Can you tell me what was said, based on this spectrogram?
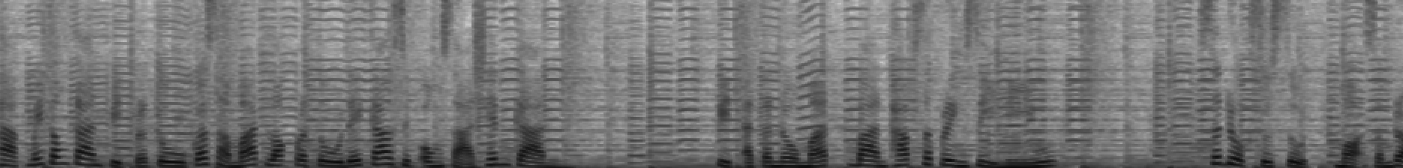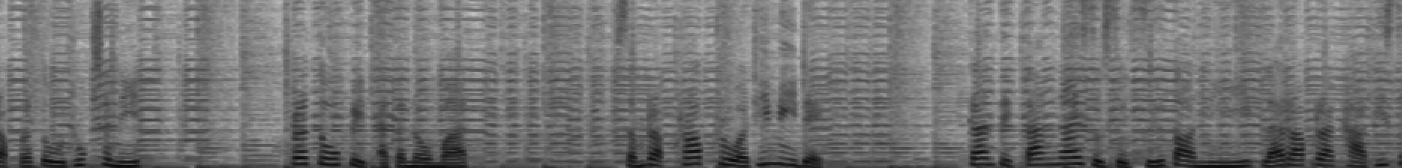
หากไม่ต้องการปิดประตูก็สามารถล็อกประตูได้ 90 องศาเช่นกัน ปิดอัตโนมัติ บานพับสปริง 4 นิ้ว สะดวกสุดๆ เหมาะสำหรับประตูทุกชนิด ประตูปิดอัตโนมัติสำหรับครอบครัวที่มีเด็ก การติดตั้งง่ายสุดๆ ซื้อตอนนี้และรับราคาพิเศ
